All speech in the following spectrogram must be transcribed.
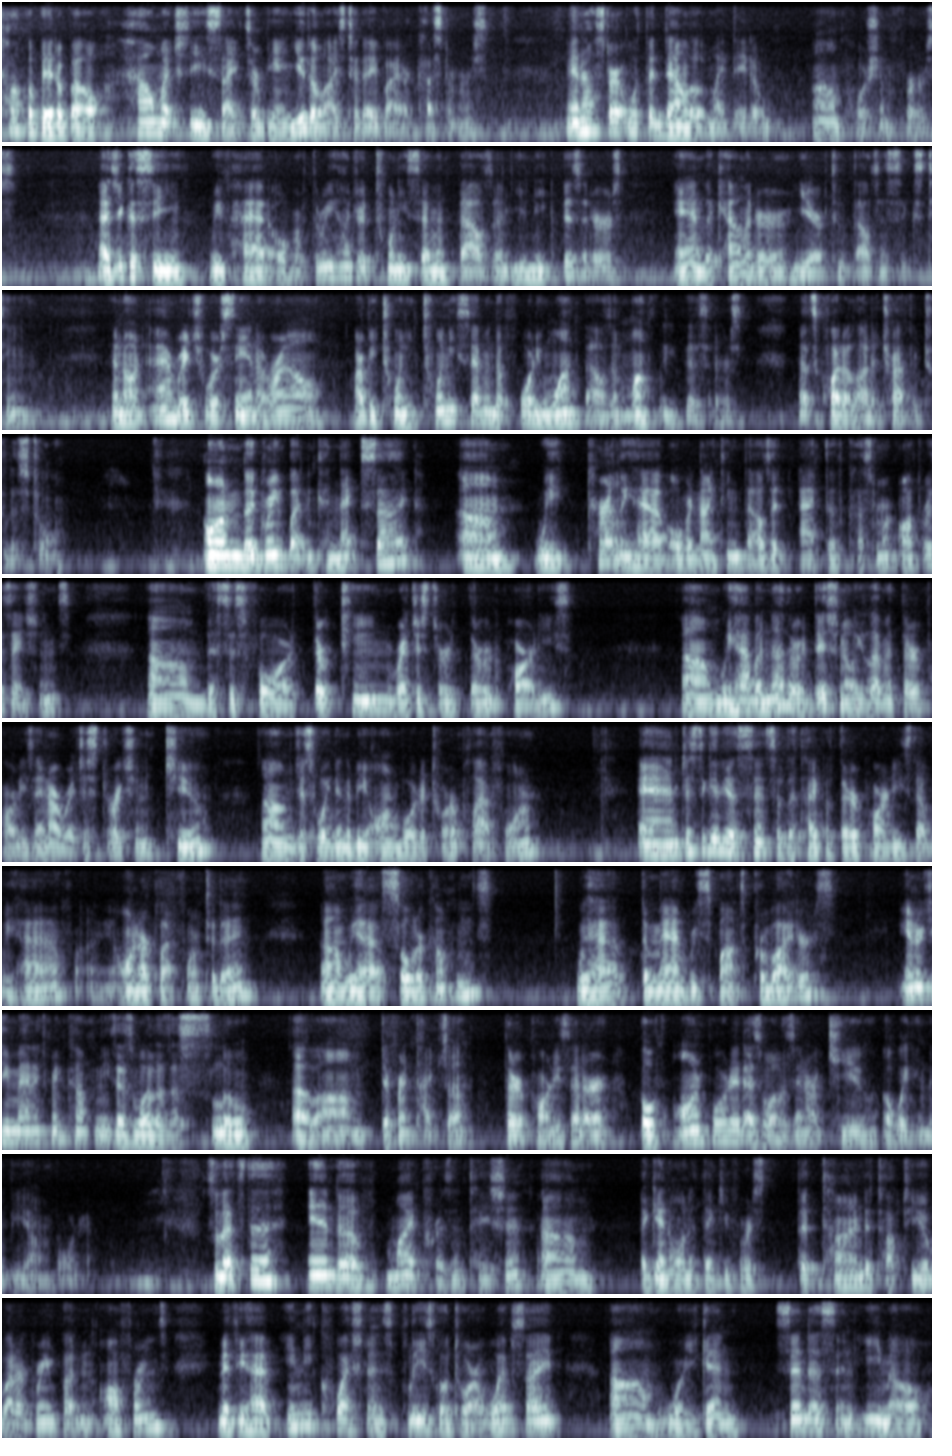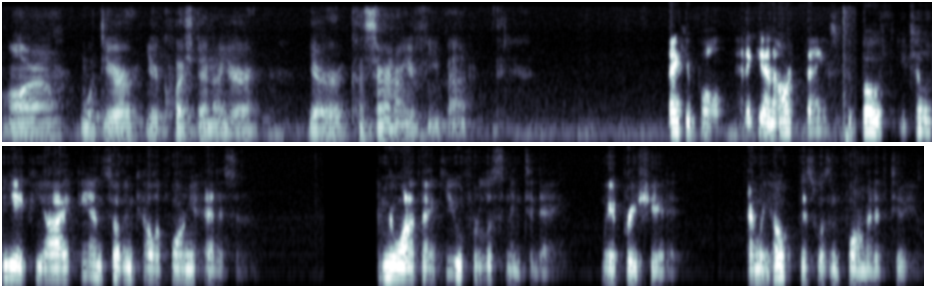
Talk a bit about how much these sites are being utilized today by our customers. And I'll start with the download my data um, portion first. As you can see, we've had over 327,000 unique visitors in the calendar year of 2016. And on average, we're seeing around are between 27 to 41,000 monthly visitors. That's quite a lot of traffic to this tool. On the Green Button Connect side, um, we currently have over 19,000 active customer authorizations. Um, this is for 13 registered third parties. Um, we have another additional 11 third parties in our registration queue, um, just waiting to be onboarded to our platform. And just to give you a sense of the type of third parties that we have uh, on our platform today, um, we have solar companies, we have demand response providers, energy management companies, as well as a slew of um, different types of third parties that are both onboarded as well as in our queue awaiting to be onboarded. So that's the end of my presentation. Um, again, I want to thank you for the time to talk to you about our green button offerings. And if you have any questions, please go to our website um, where you can send us an email or with your, your question or your, your concern or your feedback. Thank you, Paul. And again, our thanks to both Utility API and Southern California Edison. And we want to thank you for listening today. We appreciate it. And we hope this was informative to you.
